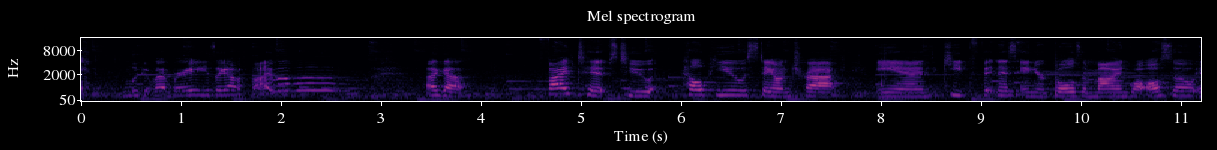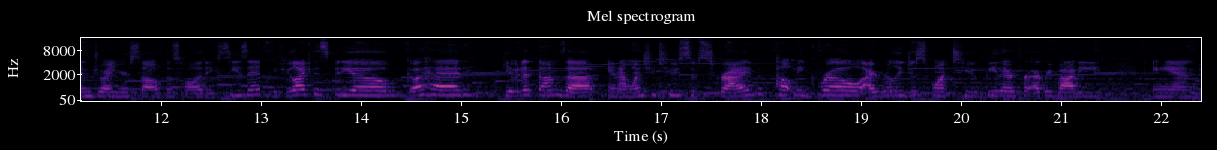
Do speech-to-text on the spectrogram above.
Look at my braids, I got five of them. I got five tips to help you stay on track and keep fitness and your goals in mind while also enjoying yourself this holiday season. If you like this video, go ahead, give it a thumbs up, and I want you to subscribe. Help me grow. I really just want to be there for everybody and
